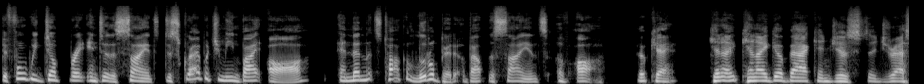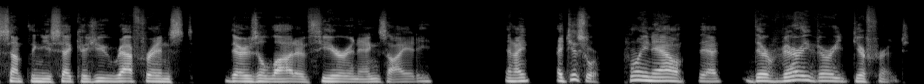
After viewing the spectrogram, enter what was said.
before we jump right into the science, describe what you mean by awe, and then let's talk a little bit about the science of awe. Okay. Can I can I go back and just address something you said because you referenced there's a lot of fear and anxiety. And I, I just point out that they're very, very different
